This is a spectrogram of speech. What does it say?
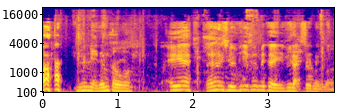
มากมันใหญ่เต็มโต ไอ้เหี้ยแล้วทั้งชีวิตพี่พี่ไม่เคยรู้จักเซ็กเมดเลย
